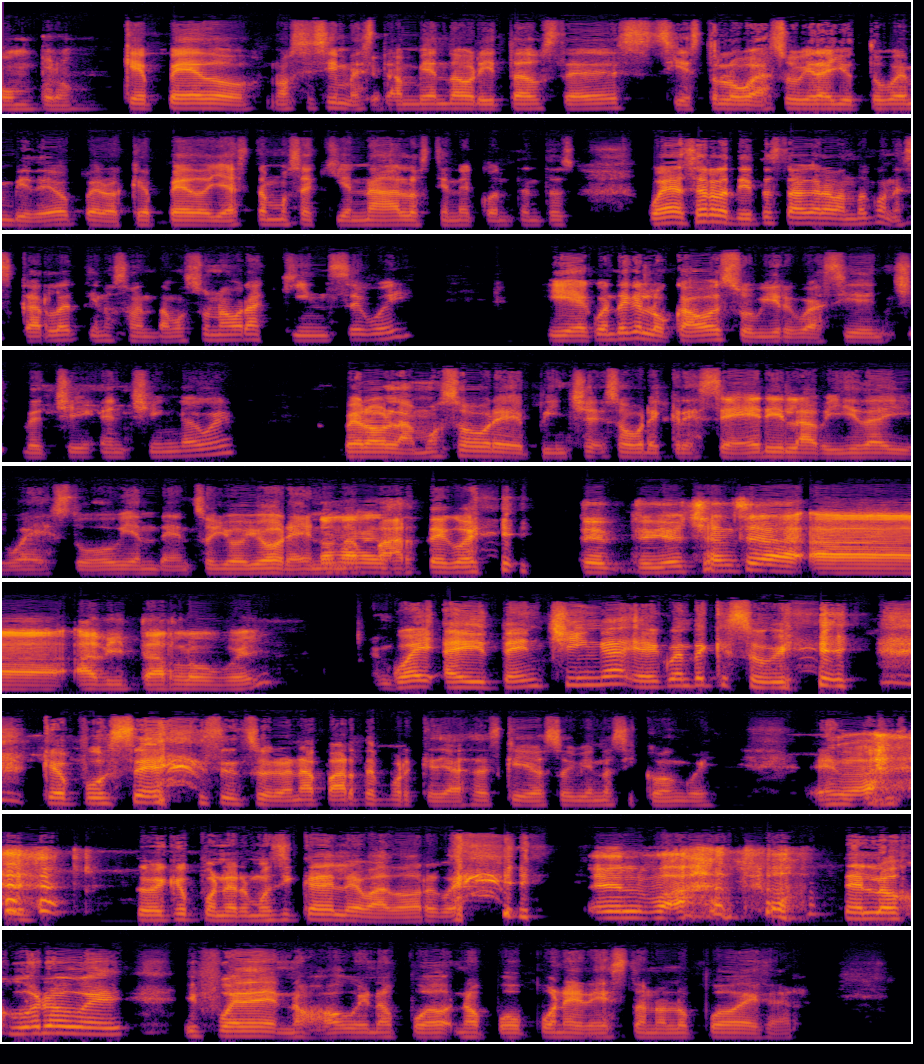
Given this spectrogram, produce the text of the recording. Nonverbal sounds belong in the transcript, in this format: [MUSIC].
compro. ¿Qué pedo? No sé si me están viendo ahorita ustedes, si esto lo voy a subir a YouTube en video, pero qué pedo, ya estamos aquí en nada, los tiene contentos. Güey, hace ratito estaba grabando con Scarlett y nos aventamos una hora quince, güey. Y de cuenta que lo acabo de subir, güey, así en, de en chinga, güey. Pero hablamos sobre pinche, sobre crecer y la vida y, güey, estuvo bien denso. Yo lloré en una parte, güey. ¿Te, dio chance a, a editarlo, güey? Güey, edité en chinga y di cuenta que subí, [LAUGHS] que puse, [LAUGHS] censuré una parte porque ya sabes que yo soy bien hocicón, güey. [LAUGHS] tuve que poner música de elevador, güey. El vato. Te lo juro, güey. Y fue de, no, güey, no puedo, no puedo poner esto, no lo puedo dejar.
